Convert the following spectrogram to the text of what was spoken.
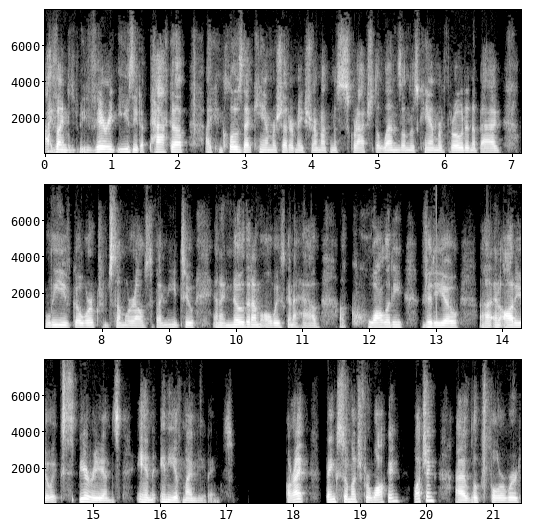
I find it to be very easy to pack up. I can close that camera shutter, make sure I'm not going to scratch the lens on this camera, throw it in a bag, leave, go work from somewhere else if I need to. And I know that I'm always going to have a quality video uh, and audio experience in any of my meetings. All right. Thanks so much for walking, watching. I look forward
